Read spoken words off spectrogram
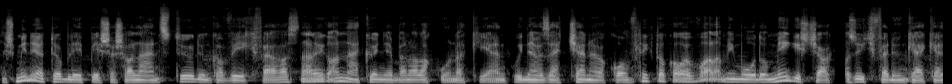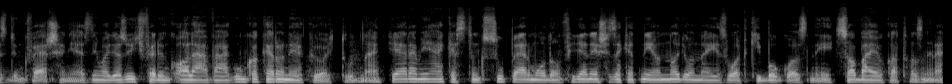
és minél több lépéses a lánc tőlünk a végfelhasználóig, annál könnyebben alakulnak ilyen úgynevezett channel konfliktok, ahol valami módon mégiscsak az ügyfelünkkel kezdünk versenyezni, vagy az ügyfelünk alávágunk, akár anélkül, hogy tudnánk. Ha erre mi elkezdtünk szuper módon figyelni, és ezeket néha nagyon nehéz volt kibogozni, szabályokat hozni rá.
